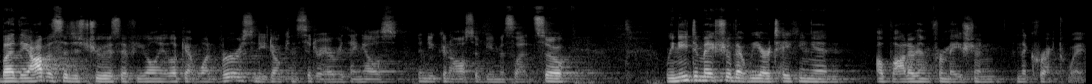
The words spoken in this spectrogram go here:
But the opposite is true is if you only look at one verse and you don't consider everything else, then you can also be misled. So we need to make sure that we are taking in a lot of information in the correct way.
